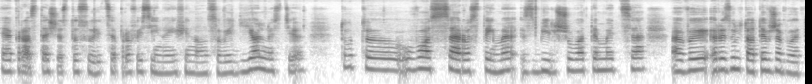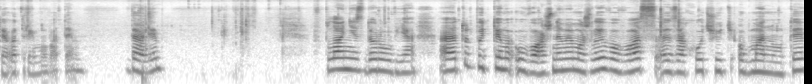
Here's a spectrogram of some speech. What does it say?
Якраз те, що стосується професійної і фінансової діяльності. Тут е, у вас все ростиме, збільшуватиметься, ви результати вже будете отримувати. Далі. Плані здоров'я. Е, Тут будьте уважними, можливо, вас е, захочуть обманути.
